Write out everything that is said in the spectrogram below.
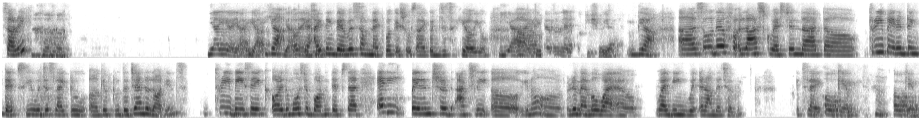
sorry? Yeah, yeah, yeah, yeah. Yeah, yeah okay. I think there was some network issue, so I could just hear you. Yeah, uh, I think there's a network issue, yeah. Yeah. Uh, so the last question that uh, three parenting tips you would just like to uh, give to the general audience. Three basic or the most important tips that any parent should actually, uh, you know, uh, remember while, uh, while being with, around their children it's like okay hmm. okay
